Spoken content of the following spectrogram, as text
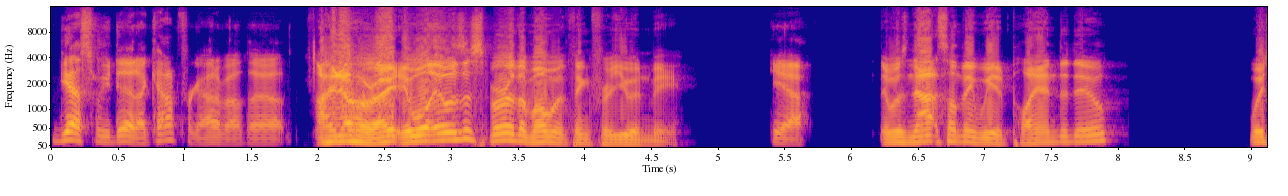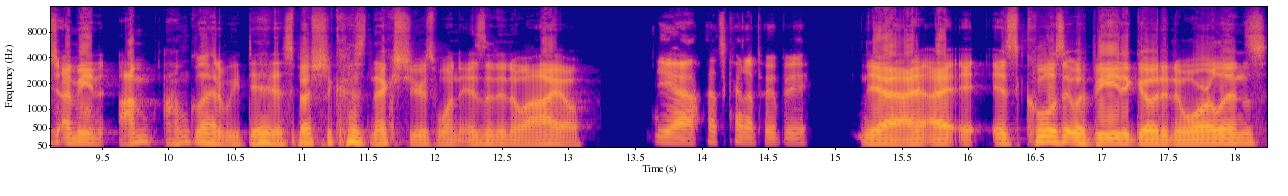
Yes, we did. I kind of forgot about that. I know, right? It, well, it was a spur of the moment thing for you and me. Yeah. It was not something we had planned to do. Which I mean, I'm I'm glad we did, especially because next year's one isn't in Ohio. Yeah, that's kind of poopy. Yeah, I, I, as cool as it would be to go to New Orleans.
